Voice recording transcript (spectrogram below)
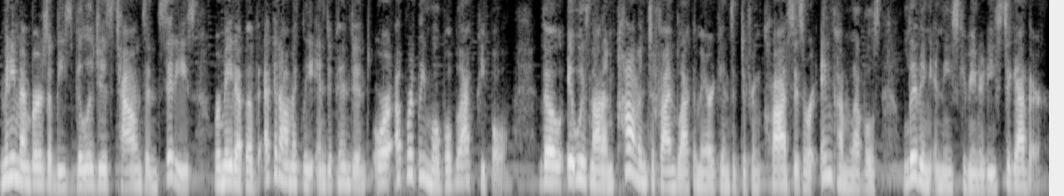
many members of these villages, towns, and cities were made up of economically independent or upwardly mobile Black people, though it was not uncommon to find Black Americans of different classes or income levels living in these communities together.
